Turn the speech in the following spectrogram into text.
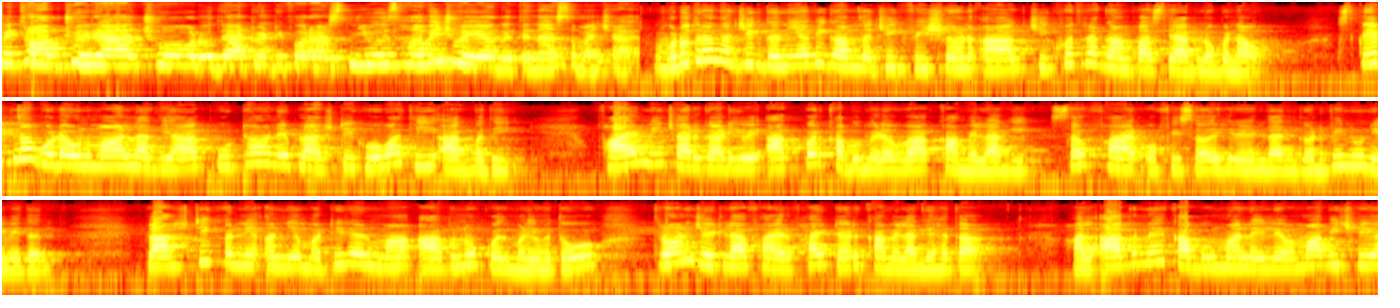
મિત્રો, આપ જોઈ રહ્યા છો વડોદરા ટ્વેન્ટી ફોર ન્યૂઝ હવે જોઈએ અગત્યના સમાચાર. વડોદરા નજીક ધનિયાવી ગામ નજીક ભીષણ આગ, ચીખોત્રા ગામ પાસે આગનો બનાવ. સ્ક્રેપના ગોડાઉનમાં લાગી આગ, પૂઠા અને પ્લાસ્ટિક હોવાથી આગ વધી. ફાયરની ચાર ગાડીઓએ આગ પર કાબૂ મેળવવા કામે લાગી. સબ ફાયર ઓફિસર હિરેનદાન ગઢવીનું નિવેદન. પ્લાસ્ટિક અને અન્ય મટીરિયલમાં આગનો કોલ મળ્યો હતો. ત્રણ જેટલા ફાયર ફાઇટર કામે લાગ્યા હતા. હાલ આગને કાબૂમાં લઈ લેવામાં આવી છે.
